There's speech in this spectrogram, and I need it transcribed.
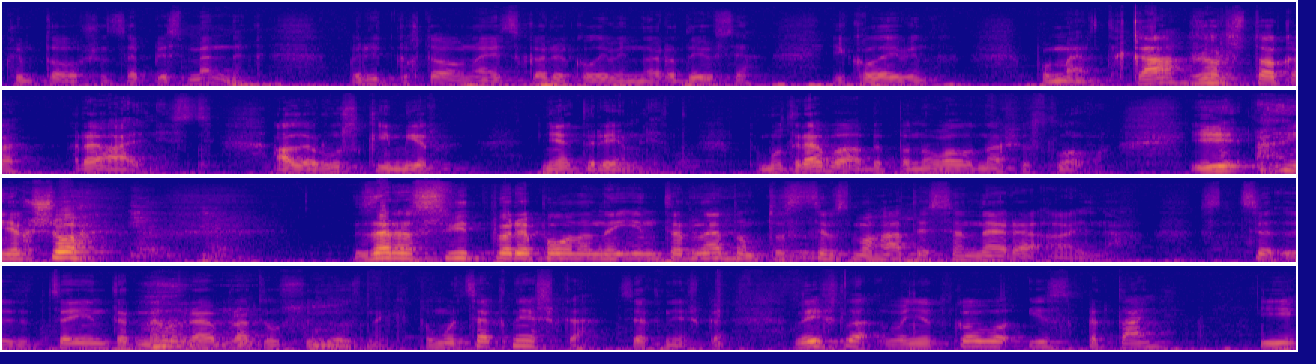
крім того, що це письменник, рідко хто вам навіть скаже, коли він народився і коли він помер. Така жорстока реальність. Але руський мір не дремлять. Тому треба, аби панувало наше слово. І якщо зараз світ переповнений інтернетом, то з цим змагатися нереально. Цей інтернет треба брати у союзники. Тому ця книжка, ця книжка вийшла винятково із питань і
